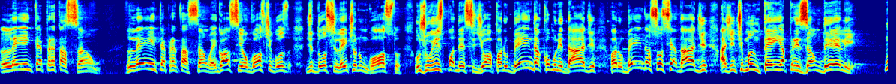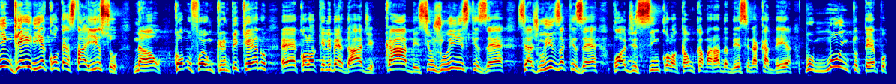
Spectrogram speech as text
lei é interpretação. Lei é interpretação. É igual assim, eu gosto de, doce leite, eu não gosto. O juiz pode decidir, ó, para o bem da comunidade, para o bem da sociedade, a gente mantém a prisão dele. Ninguém iria contestar isso. Não, como foi um crime pequeno, é, coloque em liberdade. Cabe, se o juiz quiser, se a juíza quiser, pode sim colocar um camarada desse na cadeia por muito tempo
